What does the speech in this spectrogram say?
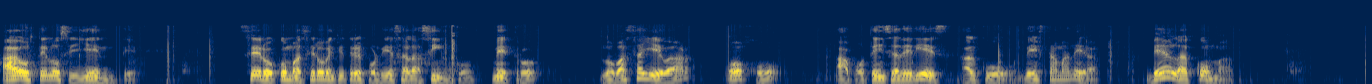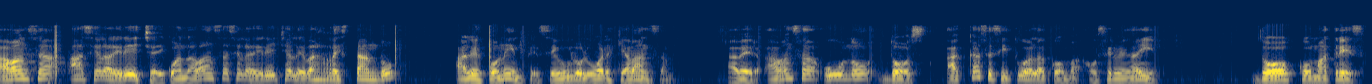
Haga usted lo siguiente. 0,023 por 10 a la 5 metros lo vas a llevar, ojo, a potencia de 10 al cubo. De esta manera. Vea la coma. Avanza hacia la derecha y cuando avanza hacia la derecha le vas restando al exponente según los lugares que avanzan. A ver, avanza 1, 2. Acá se sitúa la coma. Observen ahí. 2,3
